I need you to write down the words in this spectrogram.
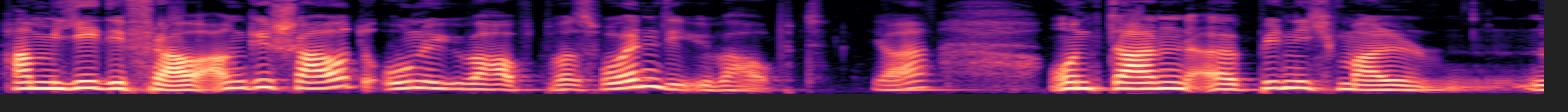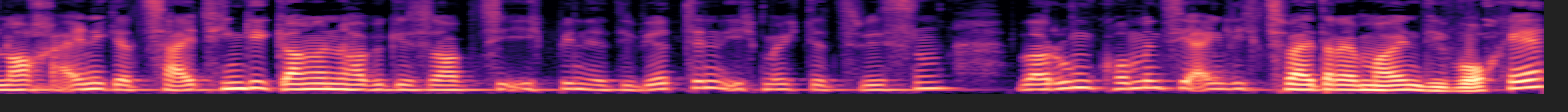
haben jede Frau angeschaut, ohne überhaupt, was wollen die überhaupt, ja. Und dann äh, bin ich mal nach einiger Zeit hingegangen und habe gesagt, Sie, ich bin ja die Wirtin, ich möchte jetzt wissen, warum kommen Sie eigentlich zwei, dreimal in die Woche? Äh,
